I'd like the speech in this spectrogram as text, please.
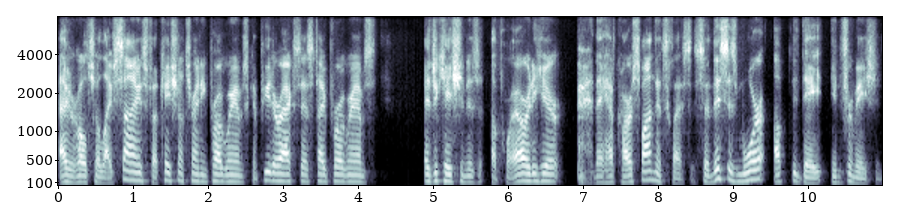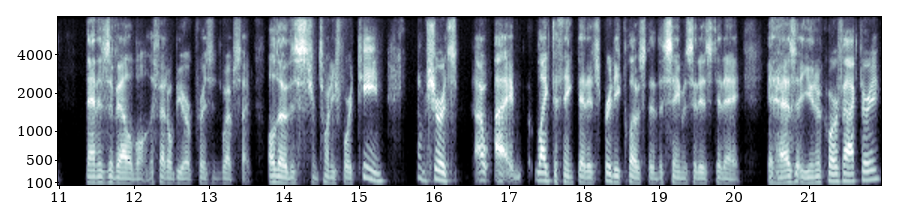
agricultural life science, vocational training programs, computer access type programs. Education is a priority here. They have correspondence classes. So this is more up-to-date information than is available on the Federal Bureau of Prisons website. Although this is from 2014, I'm sure it's I, I like to think that it's pretty close to the same as it is today. It has a Unicor factory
